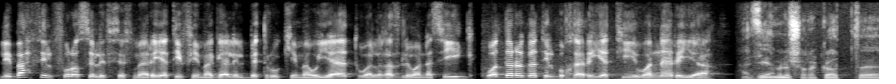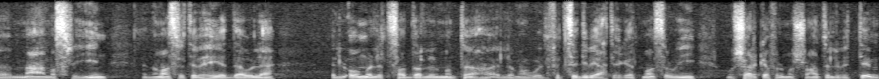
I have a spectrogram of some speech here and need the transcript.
لبحث الفرص الاستثمارية في مجال البتروكيماويات والغزل والنسيج والدراجات البخارية والنارية. عايزين يعملوا شراكات مع مصريين إن مصر تبقى هي الدولة الأم اللي تصدر للمنطقة اللي موجودة. فتسد بيها احتياجات مصر ومشاركه في المشروعات اللي بتتم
